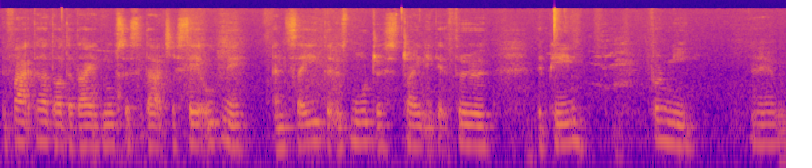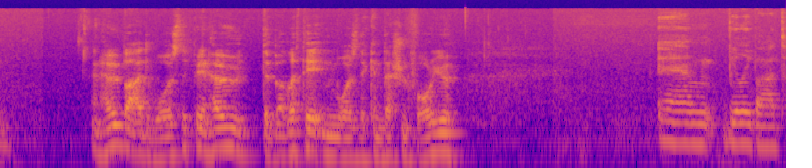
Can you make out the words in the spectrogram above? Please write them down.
The fact that I'd had a diagnosis had actually settled me inside. It was more just trying to get through the pain for me. Um, and how bad was the pain? How debilitating was the condition for you? Um, really bad.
